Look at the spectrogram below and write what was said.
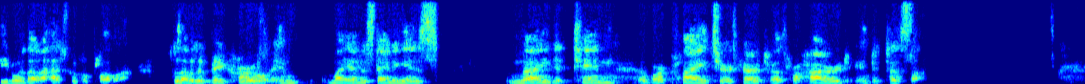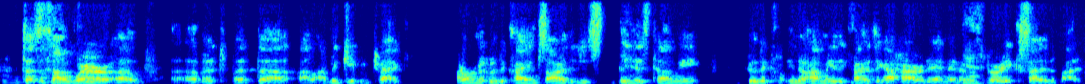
even without a high school diploma. So that was a big hurdle. And my understanding is nine to 10 of our clients here at Caritas were hired into Tesla. Mm-hmm. Tesla's not aware of, of it, but uh, I've been keeping track. I don't know who the clients are. They just they just tell me who the you know how many of the clients they got hired in, and yeah. I was very excited about it.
